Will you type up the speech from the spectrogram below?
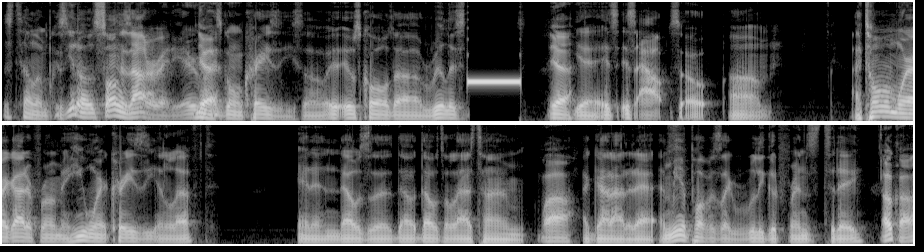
just tell him because you know the song is out already. Everybody's going crazy. So it, it was called uh, Realist. Yeah. Yeah, it's it's out. So um, I told him where I got it from, and he went crazy and left. And then that was the that, that was the last time Wow. I got out of that. And me and Puff is like really good friends today. Okay.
